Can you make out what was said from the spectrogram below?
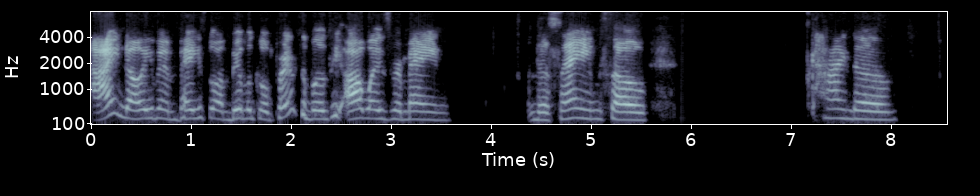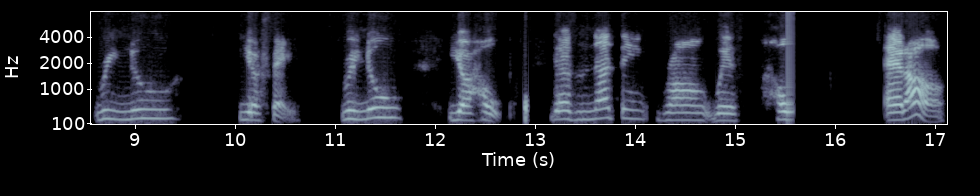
I know. Even based on biblical principles, he always remained the same. So, kind of renew your faith, renew your hope. There's nothing wrong with at all.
